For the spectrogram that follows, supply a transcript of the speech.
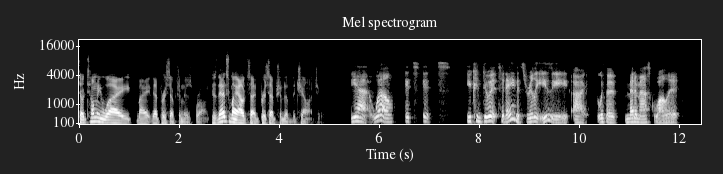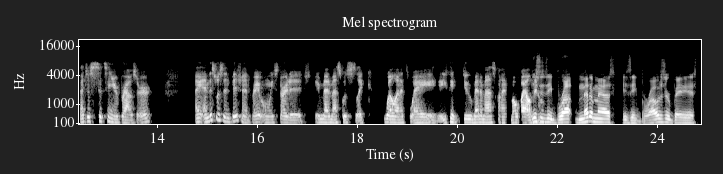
So tell me why my that perception is wrong, because that's my outside perception of the challenge here. Yeah, well, it's it's you can do it today, and it's really easy uh, with a MetaMask wallet that just sits in your browser. I, and this was envisioned right when we started. MetaMask was like well on its way. You can do MetaMask on mobile. This now. is a bro- MetaMask is a browser based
